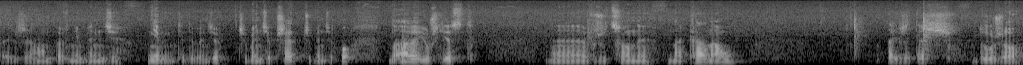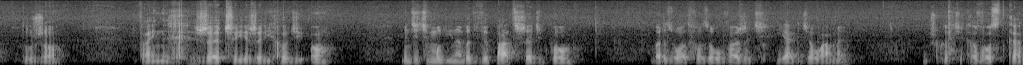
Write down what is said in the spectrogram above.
także on pewnie będzie, nie wiem kiedy będzie, czy będzie przed, czy będzie po, no ale już jest wrzucony na kanał, także też dużo, dużo fajnych rzeczy, jeżeli chodzi o, będziecie mogli nawet wypatrzeć, bo bardzo łatwo zauważyć jak działamy, na przykład ciekawostka,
